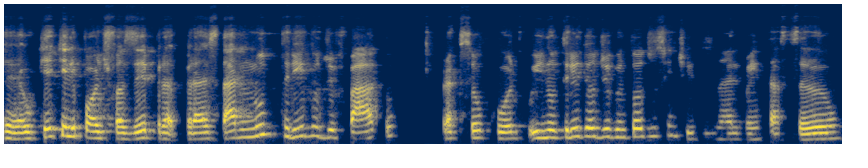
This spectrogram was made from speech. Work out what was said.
é, o que, que ele pode fazer para estar nutrido de fato, para que seu corpo, e nutrido eu digo em todos os sentidos, né? Alimentação,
